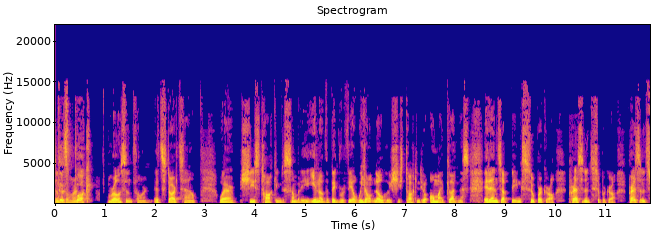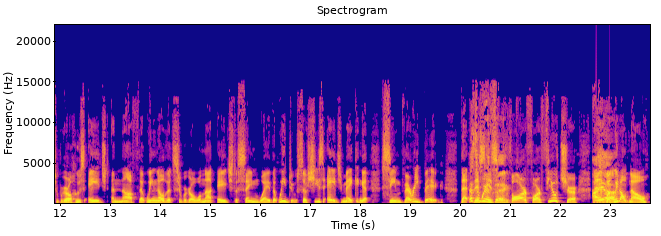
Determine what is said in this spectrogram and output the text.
Like this book. Rose and Thorn. It starts out where she's talking to somebody, you know, the big reveal. We don't know who she's talking to. Oh my goodness. It ends up being Supergirl, President Supergirl, President Supergirl, who's aged enough that we know that Supergirl will not age the same way that we do. So she's aged, making it seem very big that That's this is thing. far, far future. I, uh, but we don't know.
